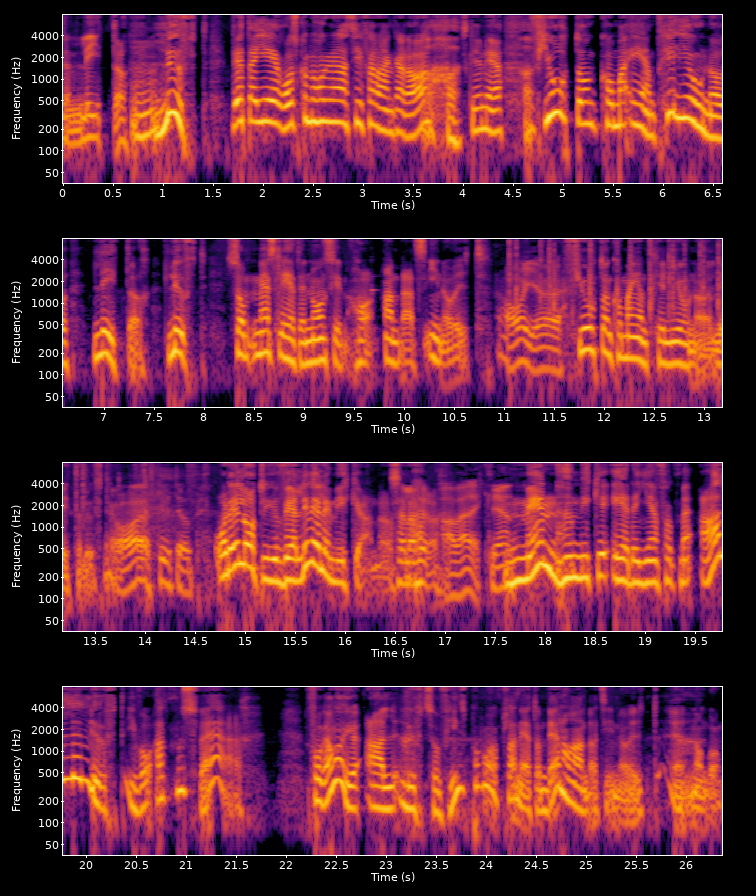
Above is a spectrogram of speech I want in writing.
000 liter luft. Detta ger oss, kommer du ihåg den här siffran Anka? Skriv ner. 14,1 triljoner liter luft som mänskligheten någonsin har andats in och ut. Oj, 14,1 triljoner liter luft. ja, jag har skrivit upp. Och det låter ju väldigt, väldigt mycket Anders, eller hur? Ja, verkligen. Men hur mycket är det jämfört med all luft i vår atmosfär? Frågan var ju all luft som finns på vår planet, om den har andats in och ut eh, någon gång.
